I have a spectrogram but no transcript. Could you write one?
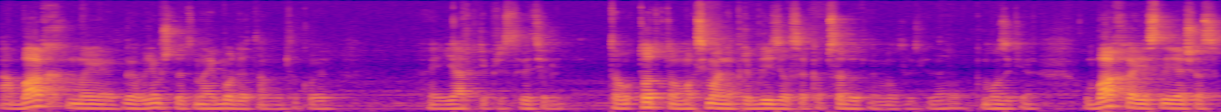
А Бах, мы говорим, что это наиболее там такой яркий представитель, то- тот, кто максимально приблизился к абсолютной музыке, да, к музыке. Баха, если я сейчас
